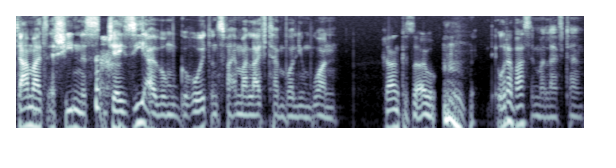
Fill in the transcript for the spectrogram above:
damals erschienenes Jay-Z-Album geholt und zwar immer Lifetime Volume 1. Krankes Album. Oder war es immer Lifetime?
